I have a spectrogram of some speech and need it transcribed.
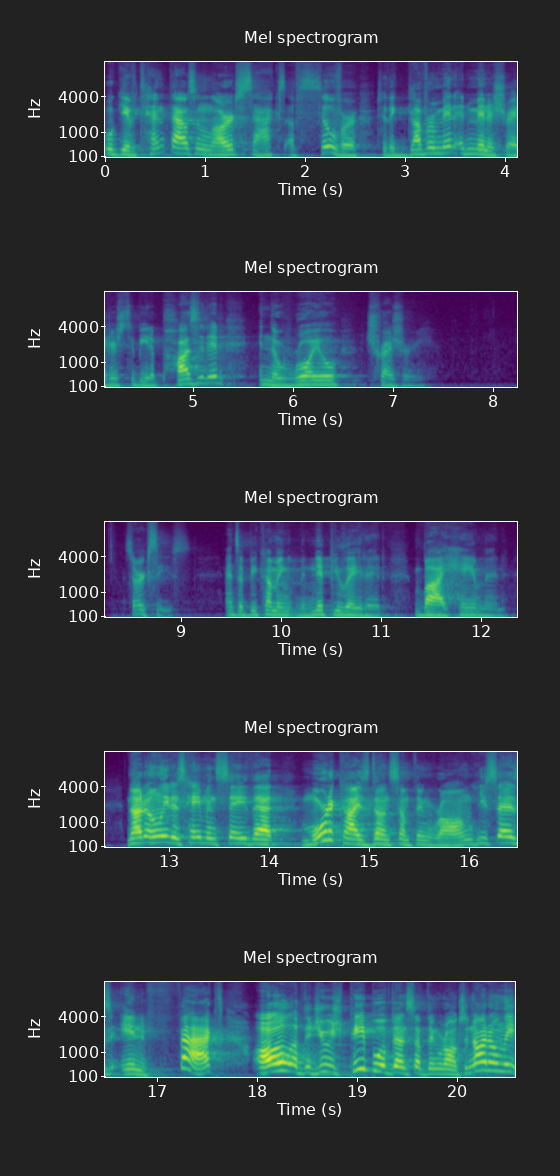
will give 10,000 large sacks of silver to the government administrators to be deposited in the royal treasury. Xerxes ends up becoming manipulated by Haman. Not only does Haman say that Mordecai's done something wrong, he says, in fact, all of the Jewish people have done something wrong. So not only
